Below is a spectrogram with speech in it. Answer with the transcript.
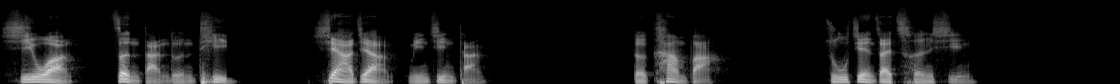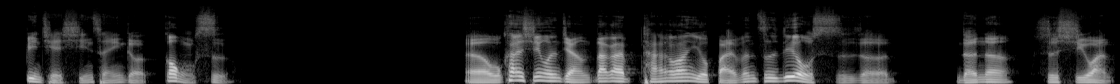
希望政党轮替、下架民进党的看法，逐渐在成型。并且形成一个共识。呃，我看新闻讲，大概台湾有百分之六十的人呢是希望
